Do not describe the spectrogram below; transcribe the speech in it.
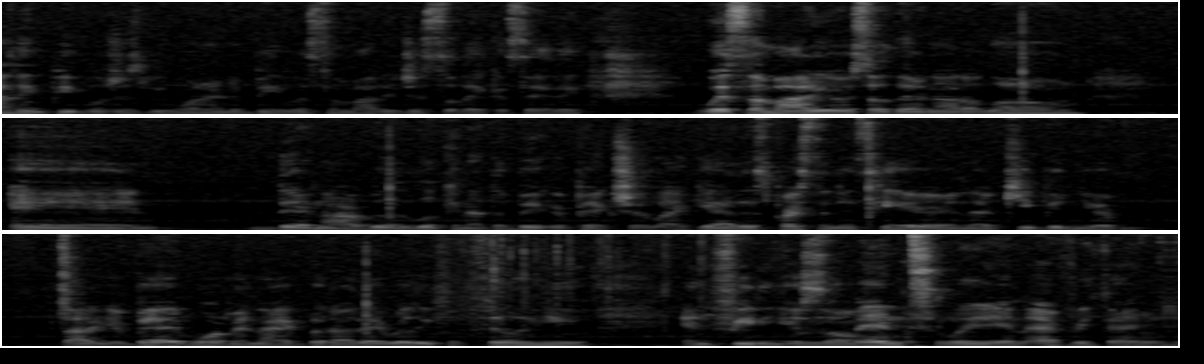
I think people just be wanting to be with somebody just so they could say they with somebody or so they're not alone and they're not really looking at the bigger picture. Like, yeah, this person is here and they're keeping your side of your bed warm at night, but are they really fulfilling you and feeding your soul? Mentally and everything.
